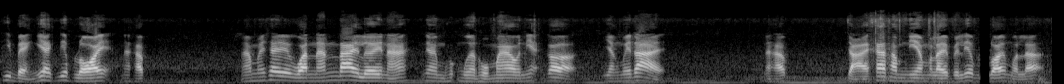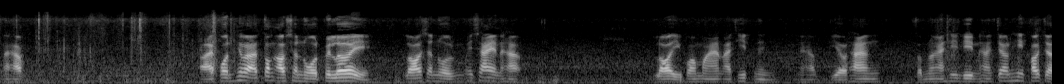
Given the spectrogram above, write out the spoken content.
ที่แบ่งแยกเรียบร้อยนะครับนะไม่ใช่วันนั้นได้เลยนะเนี่ยเหมือนผมมาวันนี้ก็ ยังไม่ได้นะครับ จ่ายค่าธรรมเนียมอะไรไปเรียบร้อยหมดแล้วนะครับ หลายคนที่ว่าต้องเอาโฉนดไปเลย รอโฉนดไม่ใช่นะครับ รออีกประมาณอาทิตย์หนึ่งนะครับ เดี๋ยวทางสำนักงานที่ดินทางเจ้าหน้าที่เขาจะ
